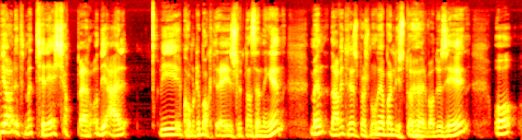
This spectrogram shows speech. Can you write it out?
vi har dette med tre kjappe, og de er vi kommer tilbake til det i slutten av sendingen, men da har vi tre spørsmål. Vi har bare lyst til å høre hva du sier. Og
